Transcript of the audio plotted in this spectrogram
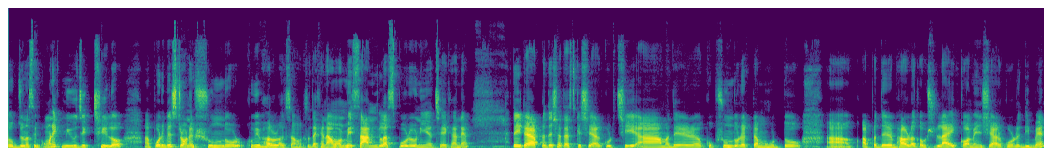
লোকজন আছে, অনেক মিউজিক ছিল। পরিবেশটা অনেক সুন্দর, খুবই ভালো লাগছে আমার কাছে দেখেন, আমার মেয়ে সানগ্লাস পরেও নিয়েছে এখানে। তো এটা আপনাদের সাথে আজকে শেয়ার করছি। আমাদের খুব সুন্দর একটা মুহূর্ত। আপনাদের ভালো লাগে অবশ্যই লাইক কমেন্ট শেয়ার করে দিবেন।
